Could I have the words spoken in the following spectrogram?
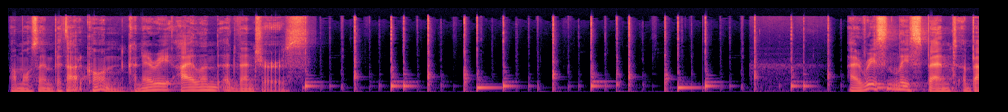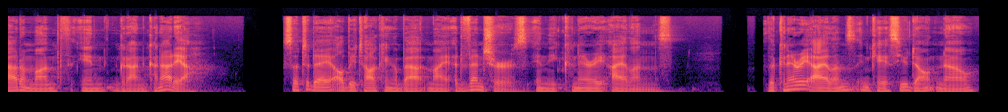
Vamos a empezar con Canary Island Adventures. I recently spent about a month in Gran Canaria. So today I'll be talking about my adventures in the Canary Islands. The Canary Islands, in case you don't know,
